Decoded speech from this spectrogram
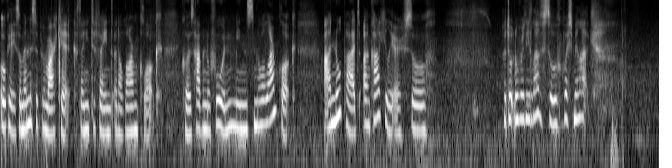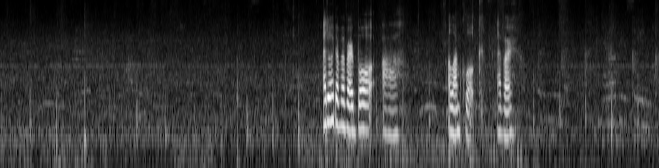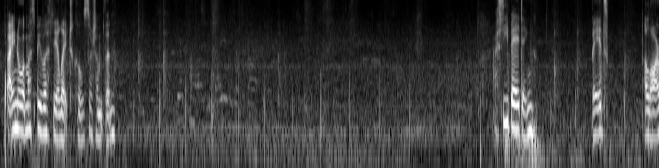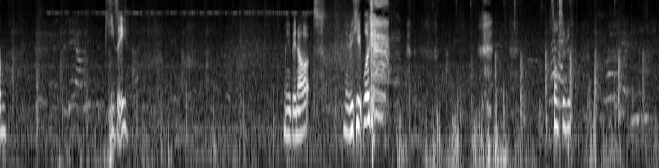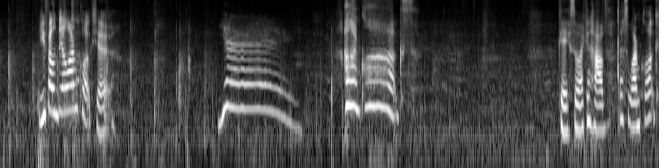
Okay, so I'm in the supermarket because I need to find an alarm clock because having no phone means no alarm clock and notepad and calculator so I don't know where they live so wish me luck. I don't think I've ever bought a alarm clock ever. But I know it must be with the electricals or something. I bedding. Bed. Alarm. Easy. Maybe not. Maybe keep looking. just... You found the alarm clock yet? Yay! Alarm clocks! Okay, so I can have this alarm clock,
